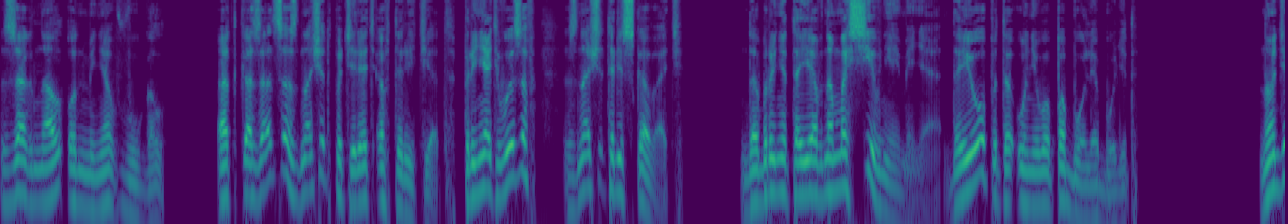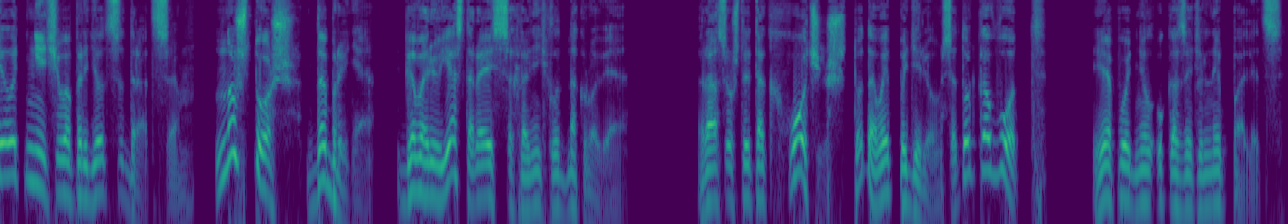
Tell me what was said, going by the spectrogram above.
загнал он меня в угол. Отказаться значит потерять авторитет. Принять вызов значит рисковать. Добрыня-то явно массивнее меня, да и опыта у него поболее будет. Но делать нечего, придется драться. Ну что ж, Добрыня, — говорю я, стараясь сохранить хладнокровие. Раз уж ты так хочешь, то давай подеремся. Только вот... Я поднял указательный палец.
